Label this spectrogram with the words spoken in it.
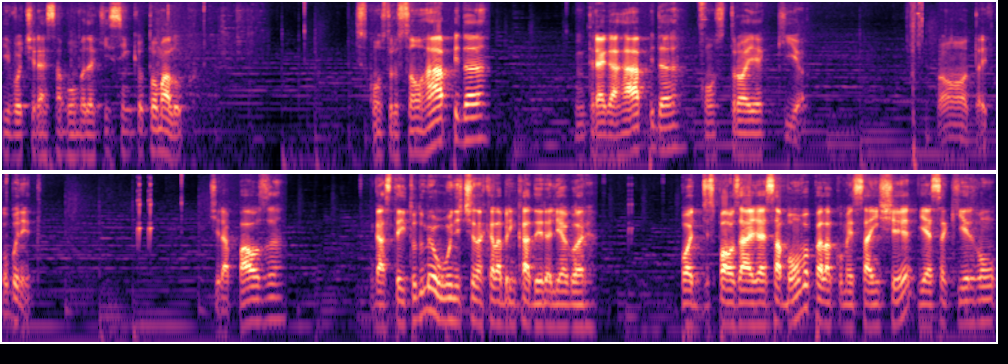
E vou tirar essa bomba daqui sim, que eu tô maluco. Desconstrução rápida. Entrega rápida. Constrói aqui, ó. Pronto, aí ficou bonito. Tira a pausa. Gastei todo meu Unity naquela brincadeira ali agora. Pode despausar já essa bomba para ela começar a encher. E essa aqui eles vão...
